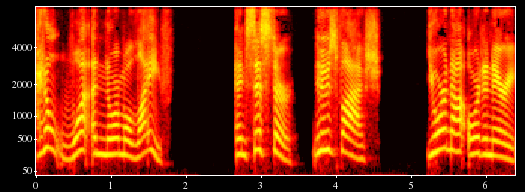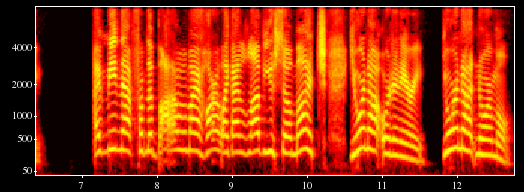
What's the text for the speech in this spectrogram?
I don't want a normal life. And sister, newsflash, you're not ordinary. I mean that from the bottom of my heart. Like, I love you so much. You're not ordinary. You're not normal.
